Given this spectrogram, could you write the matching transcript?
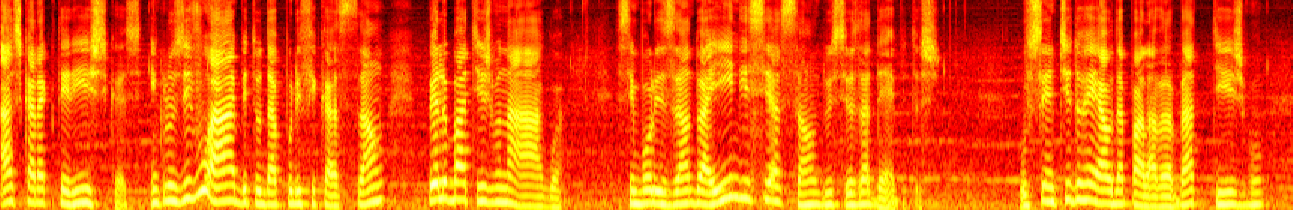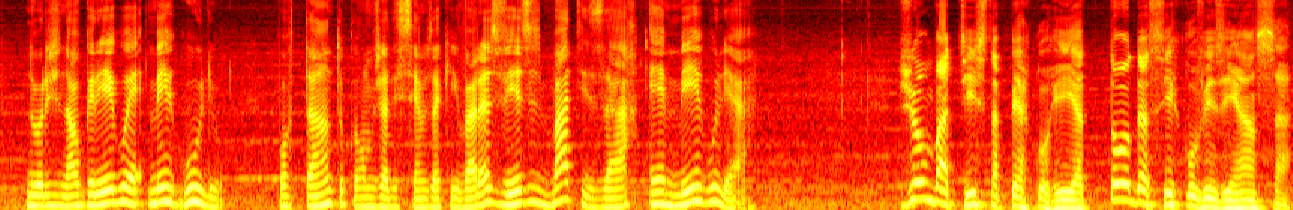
as características, inclusive o hábito da purificação pelo batismo na água, simbolizando a iniciação dos seus adébitos. O sentido real da palavra batismo no original grego é mergulho. Portanto, como já dissemos aqui várias vezes, batizar é mergulhar. João Batista percorria toda a circunvizinhança,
